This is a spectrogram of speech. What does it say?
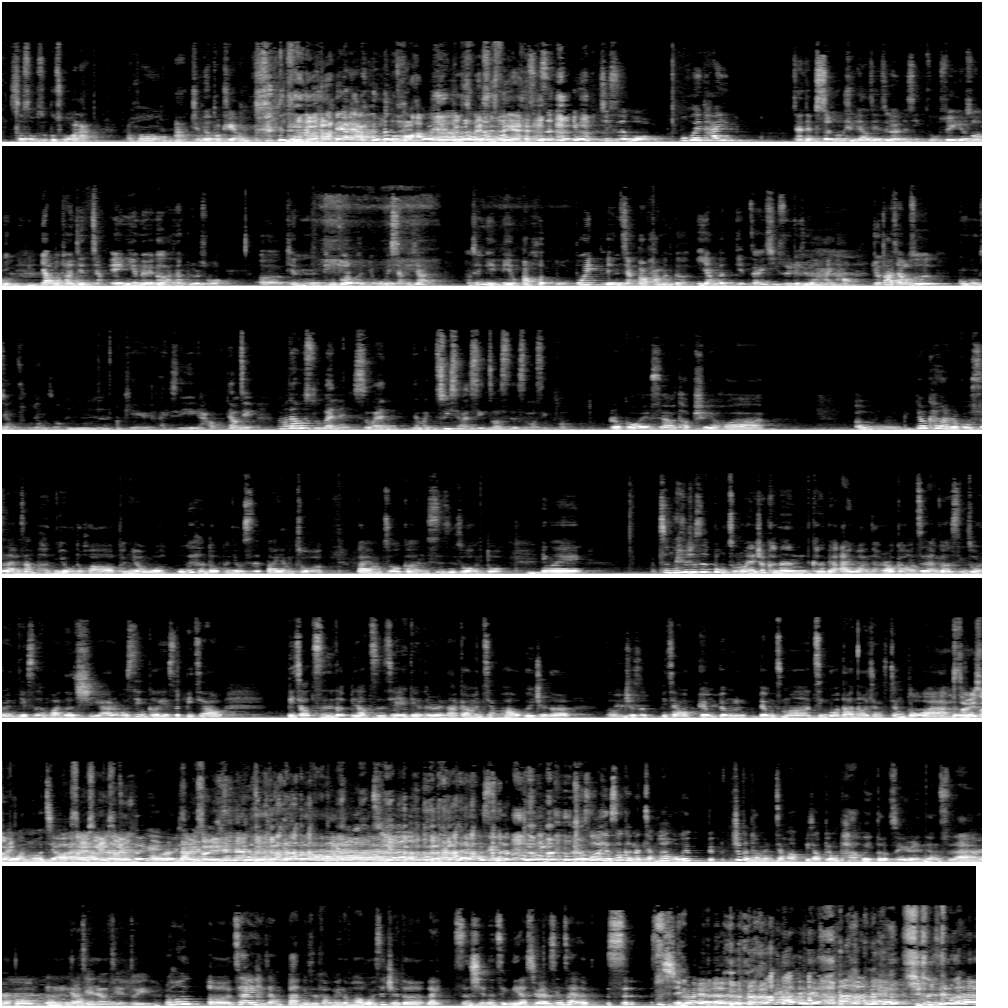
射手是不错啦。然后啊，就没有同学啊，没有聊。哇，很 specific。就是因为其实我不会太讲讲深入去了解这个人的星座，所以有时候你要我突然间讲，哎，你有没有一个好像比如说呃天秤座的朋友，我会想一下，好像也没有到很多，不会联想到他们的一样的点在一起，所以就觉得还好，就大家都是共同相处这样子。嗯，OK，I see，好了解。那么到属文呢？属文，那么你最喜欢的星座是什么星座？如果也是要 top three 的话，嗯，要看如果是来上朋友的话哦，朋友我我会很多朋友是白羊座，白羊座跟狮子座很多，因为真的是就是不怎么就可能可能比较爱玩的，然后刚好这两个星座人也是很玩得起啊，然后性格也是比较比较直的比较直接一点的人啊，跟他们讲话我会觉得。呃，就是比较不用不用不用这么经过大脑讲这样多啊，不用拐弯抹角啊，对对某人啊，对，不是，有时候有时候可能讲话我会就跟他们讲话比较不用怕会得罪人这样子啊，然后嗯，了解了解，对，然后呃，在好像伴侣这方面的话，我是觉得来之前的经历啊，虽然现在的是 是习惯了。现在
